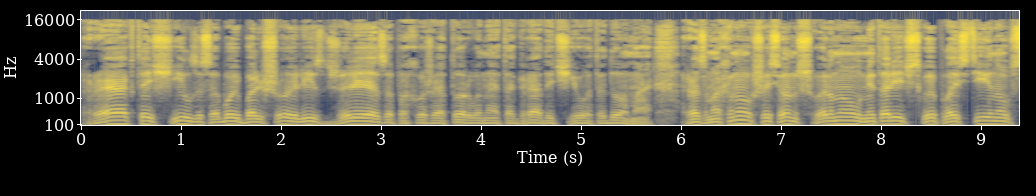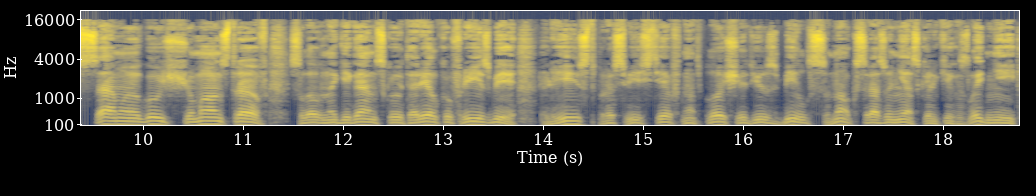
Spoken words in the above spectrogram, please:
Рак тащил за собой большой лист железа, похоже, оторванный от ограды чьего-то дома. Размахнувшись, он швырнул металлическую пластину в самую гущу гущу монстров, словно гигантскую тарелку фрисби. Лист, просвистев над площадью, сбил с ног сразу нескольких злыдней,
